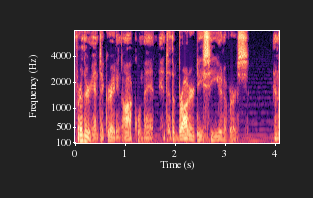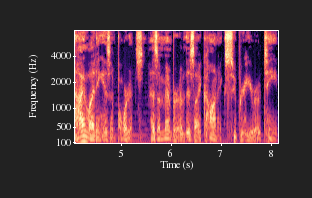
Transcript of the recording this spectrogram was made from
further integrating Aquaman into the broader DC universe and highlighting his importance as a member of this iconic superhero team.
